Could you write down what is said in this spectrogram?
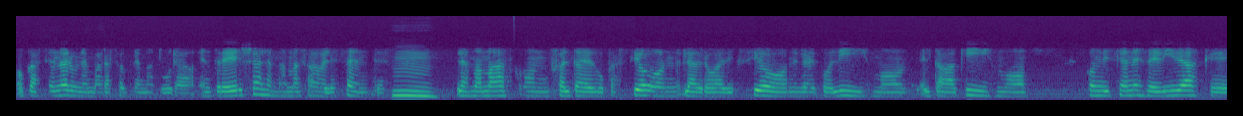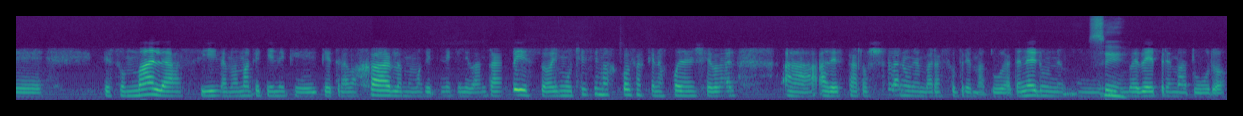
ocasionar un embarazo prematuro, entre ellas las mamás adolescentes, mm. las mamás con falta de educación, la drogadicción, el alcoholismo, el tabaquismo, condiciones de vida que, que son malas, ¿sí? la mamá que tiene que, trabajar, la mamá que tiene que levantar peso, hay muchísimas cosas que nos pueden llevar a, desarrollar un embarazo prematuro, a tener un, bebé prematuro.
